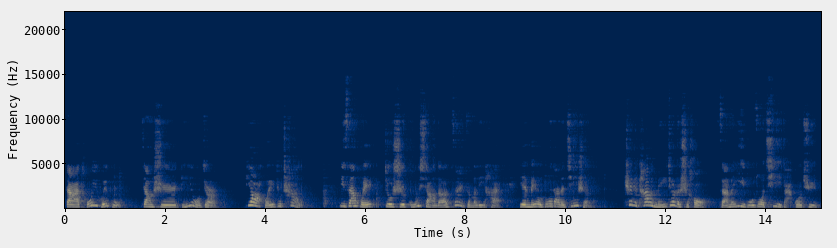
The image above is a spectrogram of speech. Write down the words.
打头一回鼓，将士顶有劲儿；第二回就差了，第三回就是鼓响的再怎么厉害，也没有多大的精神了。趁着他们没劲儿的时候，咱们一鼓作气打过去，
